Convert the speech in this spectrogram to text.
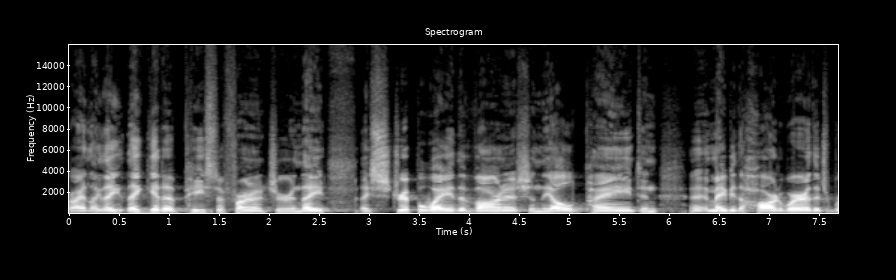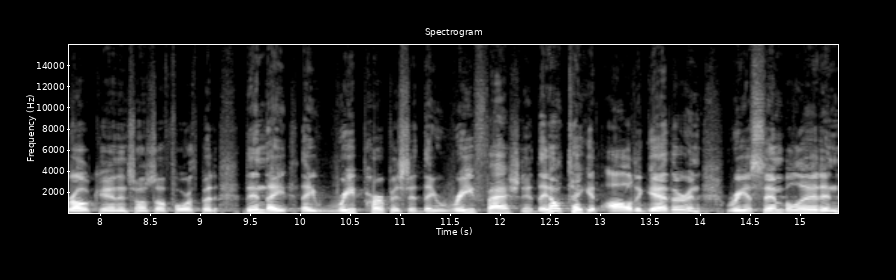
Right? Like they, they get a piece of furniture and they, they strip away the varnish and the old paint and maybe the hardware that's broken and so on and so forth, but then they, they repurpose it, they refashion it. They don't take it all together and reassemble it, and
